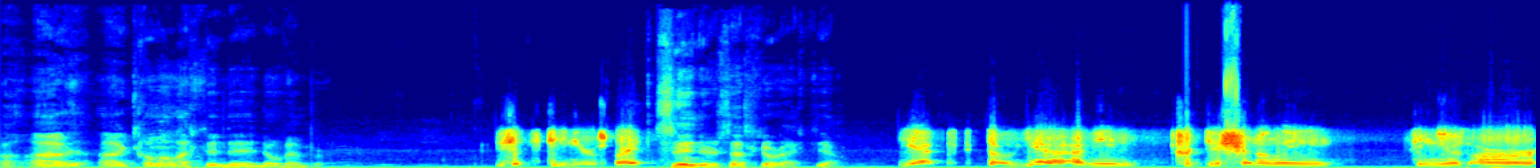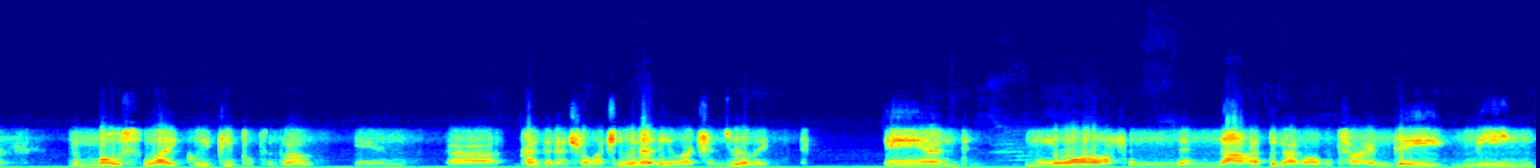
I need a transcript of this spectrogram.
uh, uh come election day in November. You said seniors, right? Seniors, that's correct, yeah. Yeah. So, yeah, I mean, traditionally, seniors are the most likely people to vote in uh, presidential elections, in any elections, really. And more often than not, but not all the time, they lean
